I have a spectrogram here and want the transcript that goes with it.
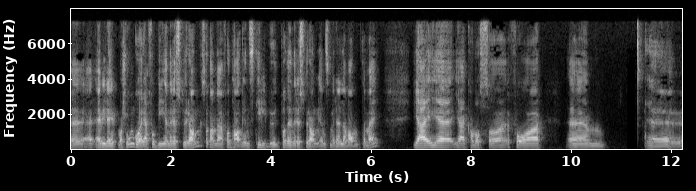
jeg vil ha informasjon. Går jeg forbi en restaurant, så kan jeg få dagens tilbud på den restauranten som er relevant til meg. Jeg, eh, jeg kan også få um, uh,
